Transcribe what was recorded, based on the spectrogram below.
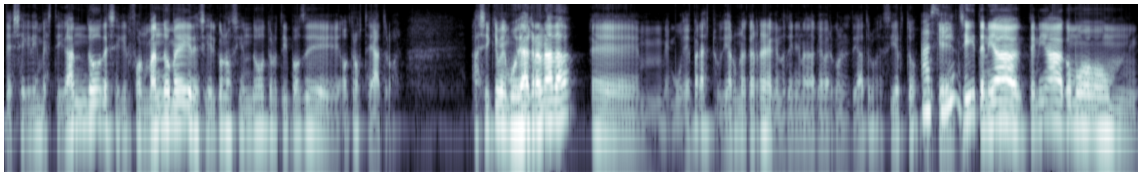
de seguir investigando, de seguir formándome y de seguir conociendo otro tipo de otros teatros. Así que me mudé a Granada, eh, me mudé para estudiar una carrera que no tenía nada que ver con el teatro, es cierto. ¿Ah, porque sí? tenía, tenía como,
